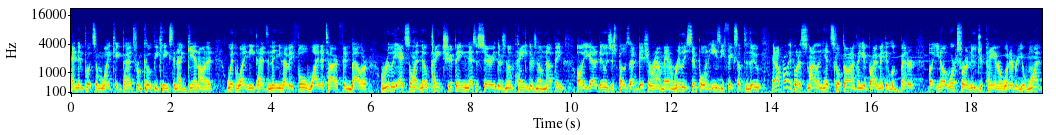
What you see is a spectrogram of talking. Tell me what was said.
and then put some white kick pads from Kofi Kingston again on it with white knee pads, and then you have a full white attire Finn Balor. Really excellent. No paint chipping necessary. There's no paint. There's no nothing. All you got to do is just pose that bitch around, man. Really simple and easy fix-up to do, and I'll probably put a smiling head sculpt on. I think it'd probably make it look better, but, you know, it works for a New Japan or whatever you want.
